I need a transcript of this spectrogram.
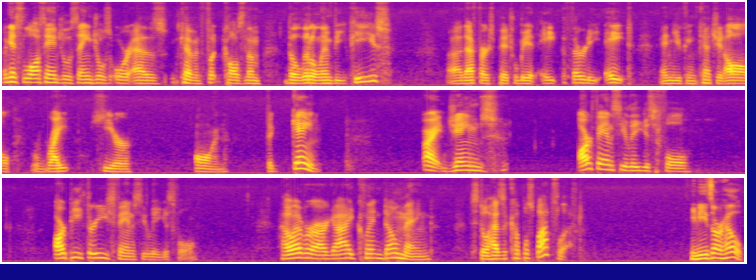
against the Los Angeles Angels, or as Kevin Foote calls them, the Little MVPs. Uh, that first pitch will be at 8:38, and you can catch it all right here on the game. All right, James, our fantasy league is full. RP3's fantasy league is full. However, our guy Clint Domang still has a couple spots left. He needs our help.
